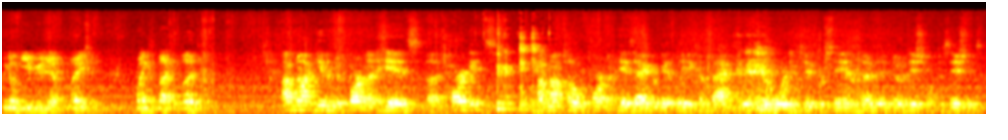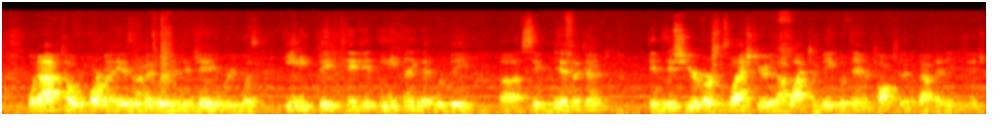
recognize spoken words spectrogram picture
we're gonna give you the information, bring us back a budget? I've not given department heads uh, targets. I've not told department heads aggregately to come back with no more than two percent or no, no additional positions. What I've told department heads, and I met with them in January, was any big ticket, anything that would be uh, significant in this year versus last year, that I'd like to meet with them and talk to them about that individually.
